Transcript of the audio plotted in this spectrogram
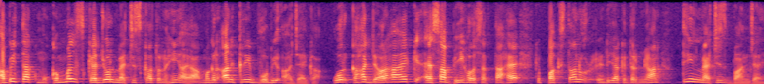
अभी तक मुकम्मल स्केजुअल मैचेस का तो नहीं आया, मगर अनकरीब वो भी आ जाएगा। और कहा जा रहा है कि ऐसा भी हो सकता है कि पाकिस्तान और इंडिया के दरमियान तीन मैचेस बन जाएँ।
